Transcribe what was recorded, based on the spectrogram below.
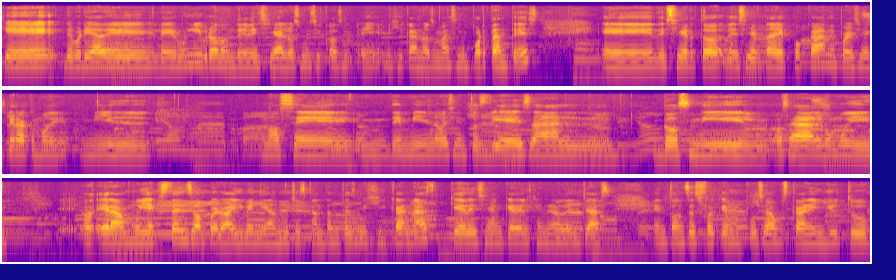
que debería de leer un libro donde decía los músicos eh, mexicanos más importantes eh, de, cierto, de cierta época, me parecía que era como de mil, no sé, de 1910 al 2000, o sea, algo muy eh, era muy extenso, pero ahí venían muchas cantantes mexicanas que decían que era el género del jazz. Entonces fue que me puse a buscar en YouTube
